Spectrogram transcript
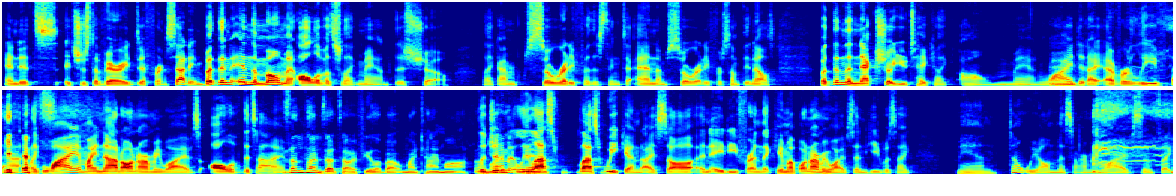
And it's it's just a very different setting. But then in the moment, all of us are like, man, this show. Like I'm so ready for this thing to end. I'm so ready for something else. But then the next show you take, you're like, oh man, why did I ever leave that? Like, why am I not on Army Wives all of the time? Sometimes that's how I feel about my time off. I'm like, legitimately "Man, last last weekend I saw an AD friend that came up on Army Wives and he was like, "Man, don't we all miss Army Wives?" And it's like,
